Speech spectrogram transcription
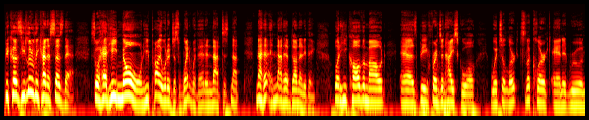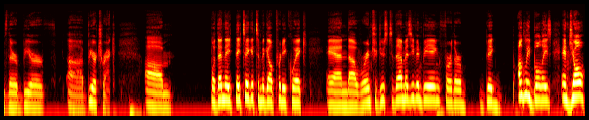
Because he literally kind of says that. So had he known, he probably would have just went with it and not just not not and not have done anything. But he called them out as being friends in high school, which alerts the clerk and it ruins their beer uh, beer trek. Um, but then they they take it to Miguel pretty quick, and uh, we're introduced to them as even being further big ugly bullies. And Joe,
